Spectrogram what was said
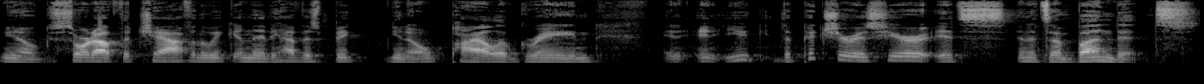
you know, sort out the chaff in the week and they'd have this big, you know, pile of grain and, and you, the picture is here, it's in its abundance.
